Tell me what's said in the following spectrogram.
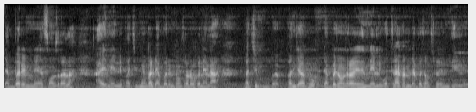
డెబ్బై రెండు సంవత్సరాల ఐదు నెలలు. పశ్చిమ బెంగాల్ డెబ్బై రెండు సంవత్సరాలు ఒక నెల. పశ్చిమ పంజాబ్ డెబ్బై సంవత్సరాలు ఎనిమిది నెలలు. ఉత్తరాఖండ్ డెబ్బై సంవత్సరాలు ఎనిమిది నెలలు.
